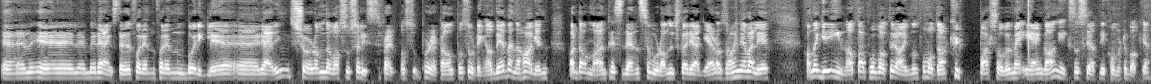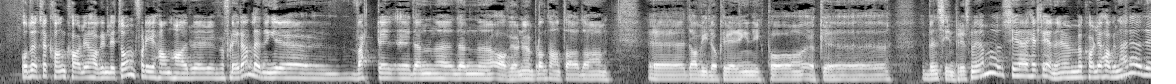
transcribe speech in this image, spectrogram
eh, eh regjeringsleder for en, for en borgerlig eh, regjering, selv om det var sosialistisk flertall på Stortinget. og Det mener Hagen har danna en presedens for hvordan du skal reagere. Altså, han er veldig, han er grinete på at Raymond på en måte har kuppa showet med en gang. ikke så si at vi kommer tilbake. Og Dette kan Carl I. Hagen litt om, fordi han har ved flere anledninger eh, vært eh, den, den avgjørende, bl.a. da Eh, da Willoch-regjeringen gikk på å øke eh, bensinprisen. Jeg må si jeg er helt enig med Carl I. Hagen her. Det,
